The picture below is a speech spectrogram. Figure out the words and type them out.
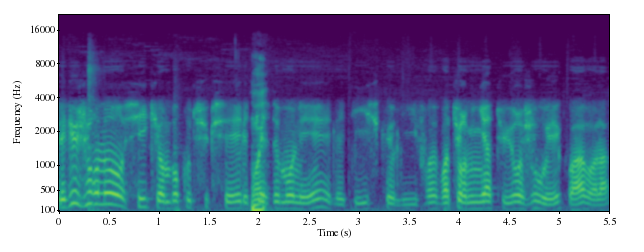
les vieux journaux aussi qui ont beaucoup de succès, les Oui. pièces de monnaie, les disques, livres, voitures miniatures, jouets, quoi, voilà.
